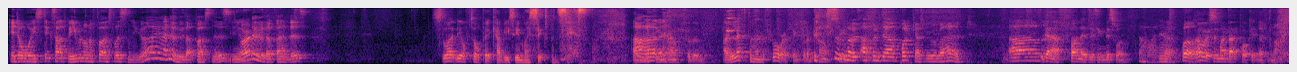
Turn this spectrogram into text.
it always sticks out to me. Even on a first listen, you go, oh, yeah, I know who that person is, Yeah. or I know who that band is. Slightly off topic. Have you seen my sixpences? I'm Uh, looking around for them. I left them on the floor, I think, but I can't This see. is the most up and down podcast we've ever had. Um, We're gonna have fun editing this one. oh, I know. Well, Oh, it's in my back pocket. Never mind.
